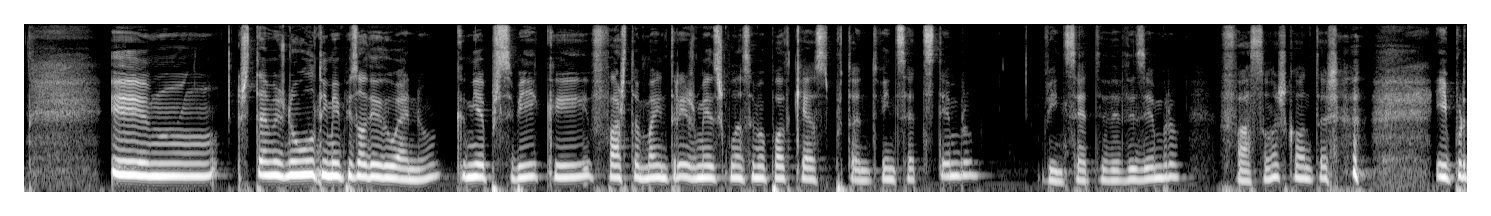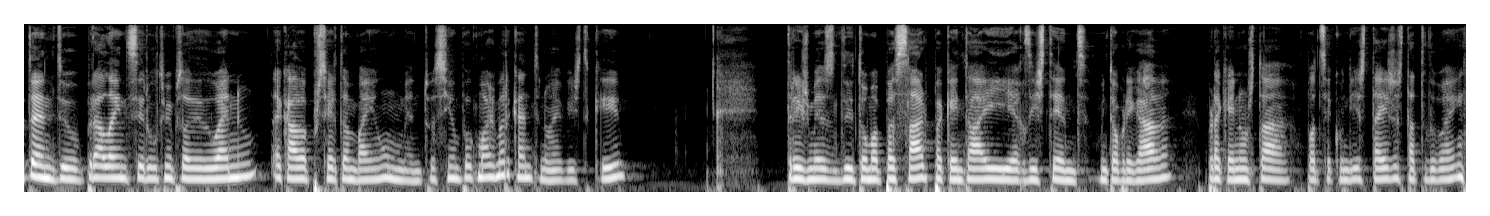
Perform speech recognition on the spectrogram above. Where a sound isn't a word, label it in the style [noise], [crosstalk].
E, hum, estamos no último episódio do ano que me apercebi que faz também três meses que lancei o meu podcast, portanto, 27 de setembro, 27 de dezembro, façam as contas. [laughs] e portanto, para além de ser o último episódio do ano, acaba por ser também um momento assim um pouco mais marcante, não é? Visto que três meses de toma a passar, para quem está aí é resistente, muito obrigada. Para quem não está, pode ser que um dia esteja, está tudo bem.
